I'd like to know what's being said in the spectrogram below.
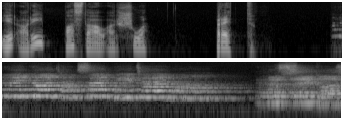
ir arī pastāv ar šo pret? Seclas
